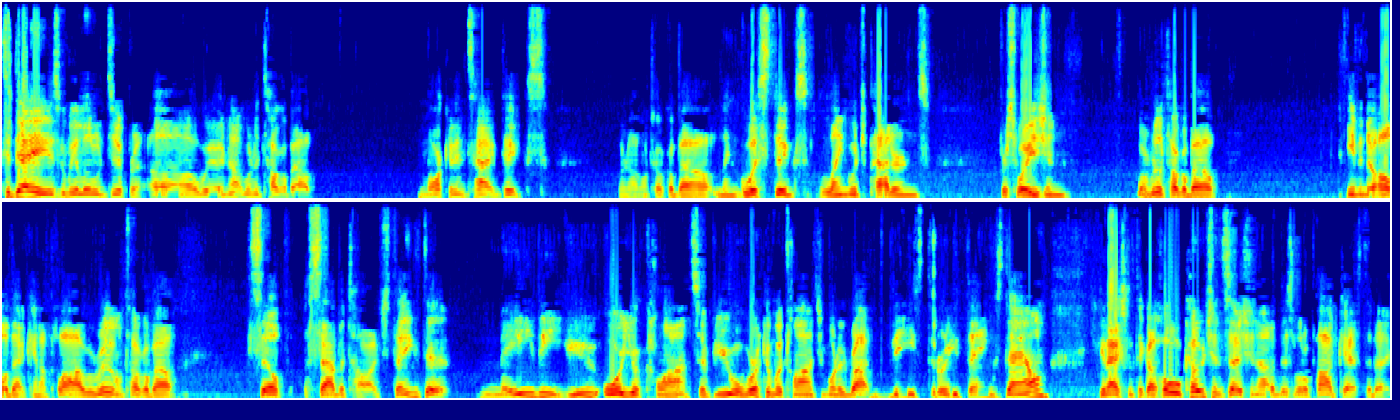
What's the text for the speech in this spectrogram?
today is going to be a little different. Uh, we're not going to talk about marketing tactics. We're not going to talk about linguistics, language patterns, persuasion. We'll really talk about, even though all of that can apply, we're really going to talk about self sabotage, things that maybe you or your clients, if you are working with clients, you want to write these three things down. You can actually take a whole coaching session out of this little podcast today.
